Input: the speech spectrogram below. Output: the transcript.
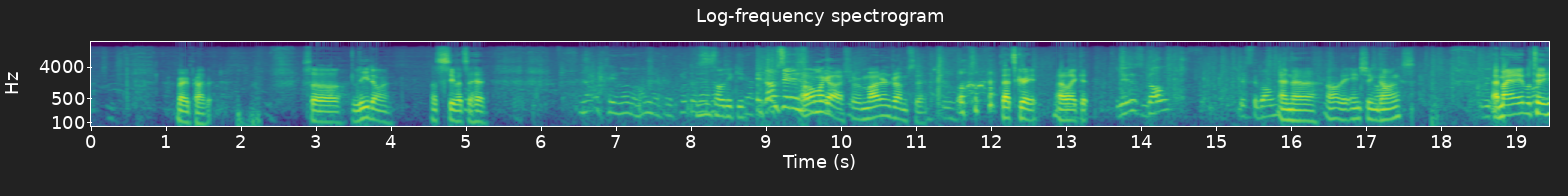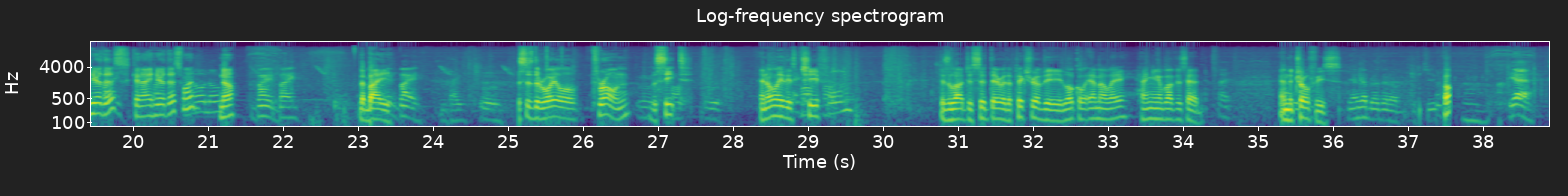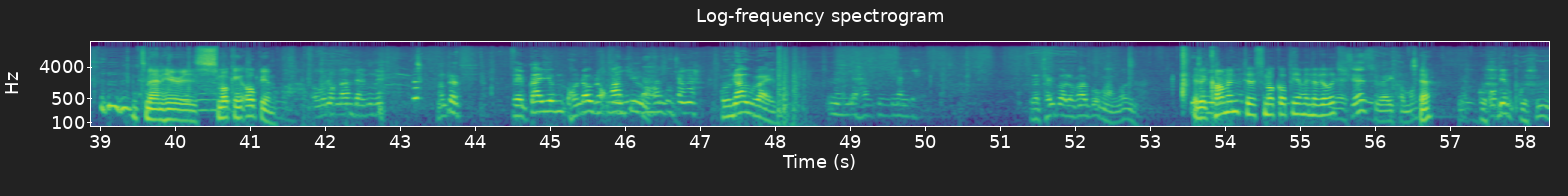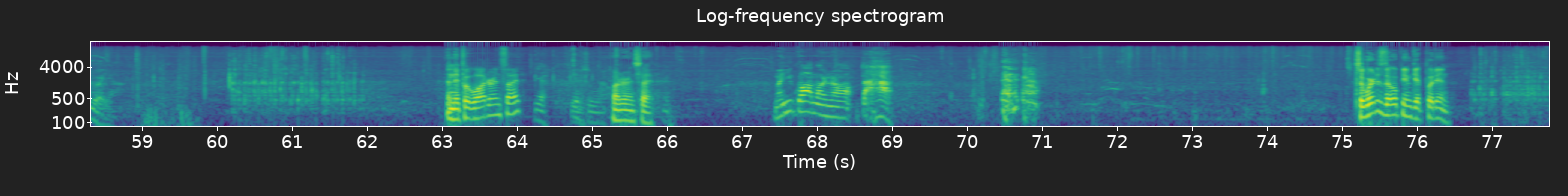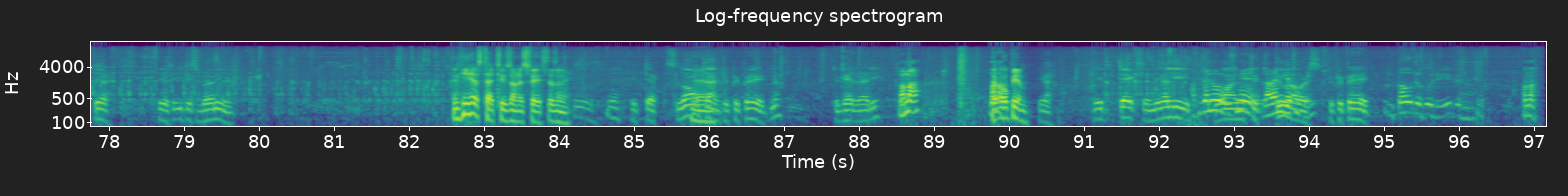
Very private. So, lead on. Let's see what's ahead. This is how they keep. Drum set is Oh my gosh, a modern drum set. That's great. I like it. This is gong. That's the gong. And the oh, the ancient gongs. Am I able to hear this? Can I hear this one? No, no. No? Bye, bye, The bai. bye. This is the royal throne, the seat. And only the chief is allowed to sit there with a picture of the local MLA hanging above his head. And the trophies. Younger brother of the chief. Yeah. This man here is smoking opium. Oh, no, ngam dai bu. Nanti tìm cây um hồi đâu nó ngon chứ. Cô nấu vậy. Là thấy có lúc nào cũng ngon ngon. Is it common to smoke opium in the village? Yes, yes, very common. Yeah? Cô biếm cô su vậy. And they put water inside? Yeah. Water inside. Mà như qua mà nó tạ hạt. So where does the opium get put in? Here. Yes, it is burning it. And he has tattoos on his face, doesn't he? Yeah, It takes long Yeah. time to prepare it, no? To get ready. Mama, The opium. Yeah. It takes nearly one to two hours to prepare it. Mama.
